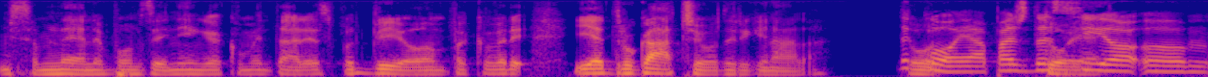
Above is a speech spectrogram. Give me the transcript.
mislim, ne, ne bom zdaj njega komentarja spodbijal, ampak je drugače od originala. Tako je, ja, pač da si jo um,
